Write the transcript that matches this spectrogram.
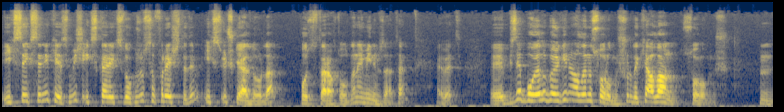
X ekseni kesmiş. X kare eksi 9'u 0'a eşitledim. X 3 geldi oradan. Pozitif tarafta olduğundan eminim zaten. Evet. Ee, bize boyalı bölgenin alanı sorulmuş. Şuradaki alan sorulmuş. Hmm.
